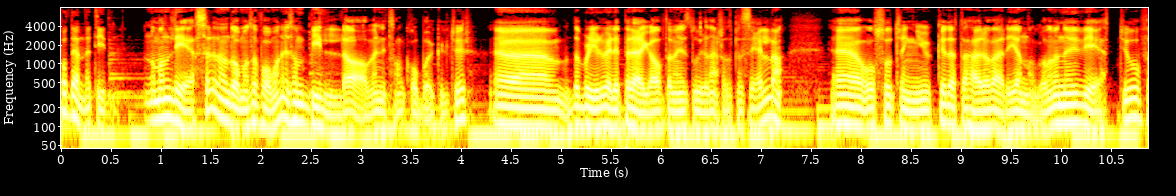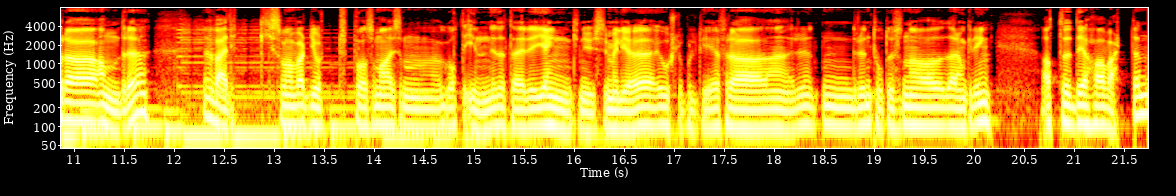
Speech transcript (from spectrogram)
på denne tiden. Når man leser denne dommen, så får man liksom bilde av en litt sånn cowboykultur. Eh, da blir du veldig prega av at denne historien er så spesiell. da. Eh, og så trenger jo ikke dette her å være gjennomgående. Men vi vet jo fra andre verk som har vært gjort på, som har liksom gått inn i dette gjengknusermiljøet i Oslo-politiet fra rundt, rundt 2000 og der omkring at det har vært en,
